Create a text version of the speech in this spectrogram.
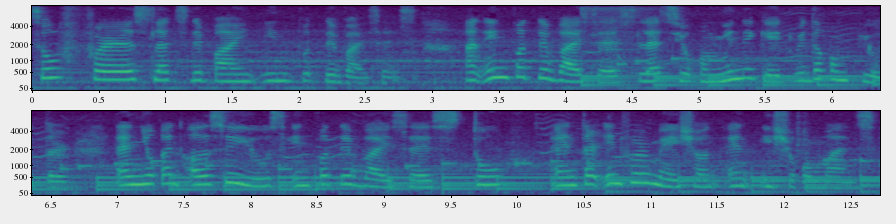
So first, let's define input devices. An input devices lets you communicate with the computer and you can also use input devices to enter information and issue commands.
